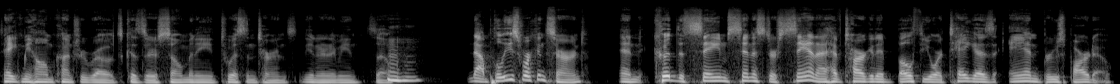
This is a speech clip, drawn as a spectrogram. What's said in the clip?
take me home country roads because there's so many twists and turns. You know what I mean? So mm-hmm. now police were concerned. And could the same sinister Santa have targeted both the Ortegas and Bruce Pardo?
